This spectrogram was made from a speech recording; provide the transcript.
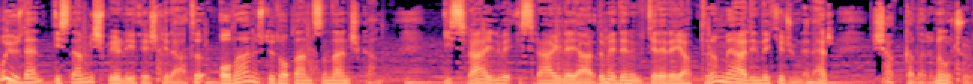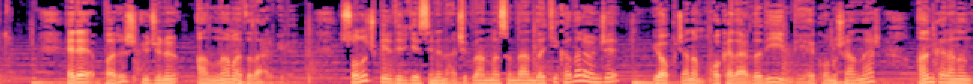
Bu yüzden İslam İşbirliği Teşkilatı olağanüstü toplantısından çıkan, İsrail ve İsrail'e yardım eden ülkelere yaptırım mealindeki cümleler şapkalarını uçurdu. Hele barış gücünü anlamadılar bile. Sonuç bildirgesinin açıklanmasından dakikalar önce yok canım o kadar da değil diye konuşanlar Ankara'nın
